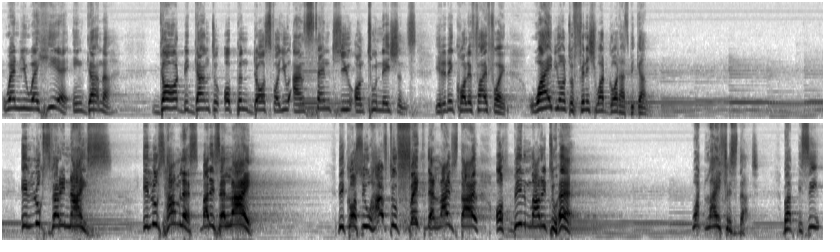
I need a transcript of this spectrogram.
When you were here in Ghana, God began to open doors for you and sent you on two nations. You didn't qualify for it. Why do you want to finish what God has begun? It looks very nice. It looks harmless, but it's a lie. Because you have to fake the lifestyle of being married to her. What life is that? But you see,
